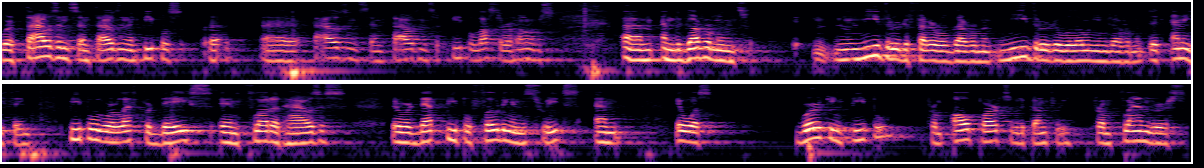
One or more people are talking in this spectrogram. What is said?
where thousands and thousands of people, thousands and thousands of people lost their homes, um, and the government neither the federal government, neither the Wallonian government did anything. People were left for days in flooded houses. There were dead people floating in the streets, and it was working people from all parts of the country, from Flanders,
